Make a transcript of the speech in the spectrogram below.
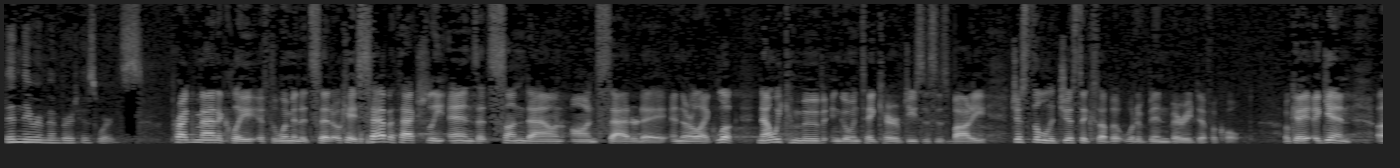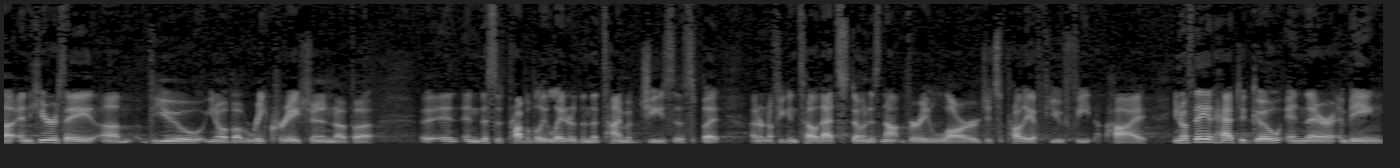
Then they remembered his words. Pragmatically, if the women had said, okay, Sabbath actually ends at sundown on Saturday, and they're like, look, now we can move and go and take care of Jesus' body, just the logistics of it would have been very difficult. Okay, again, uh, and here's a um, view, you know, of a recreation of a and, and, this is probably later than the time of Jesus, but I don't know if you can tell, that stone is not very large. It's probably a few feet high. You know, if they had had to go in there and being,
